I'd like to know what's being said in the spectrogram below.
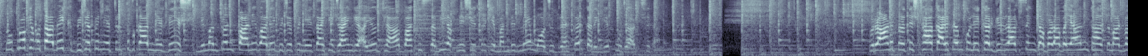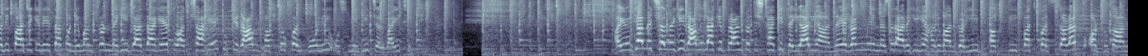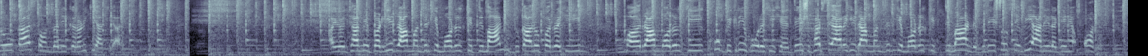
सूत्रों के मुताबिक, बीजेपी नेतृत्व का निर्देश निमंत्रण पाने वाले बीजेपी नेता ही जाएँगे अयोध्या। बाकी सभी अपने क्षेत्र के मंदिर में मौजूद रहकर करेंगे पूजा अर्चना। प्राण प्रतिष्ठा कार्यक्रम को लेकर गिरिराज सिंह का बड़ा बयान। कहा समाजवादी पार्टी के नेता को निमंत्रण नहीं जाता है तो अच्छा है, क्योंकि राम भक्तों पर गोली उसने ही चलवाई थी। अयोध्या में चल रही रामलीला के प्राण प्रतिष्ठा की तैयारियाँ। नए रंग में नज़र आ रही है हनुमानगढ़ी भक्ति पथ पर सड़क और दुकानों का सौंदर्यीकरण किया गया है। अयोध्या में बढ़ी राम मंदिर के मॉडल की डिमांड। दुकानों पर रही राम मॉडल की खूब बिक्री हो रही है। देश भर से आ रही राम मंदिर के मॉडल की डिमांड। विदेशों से भी आने लगे हैं ऑर्डर।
